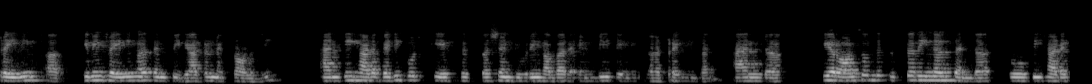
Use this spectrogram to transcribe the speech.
training, uh, giving training us in pediatric nephrology. And we had a very good case discussion during our MD training, uh, training time. And we are also the sister renal center. So we had a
